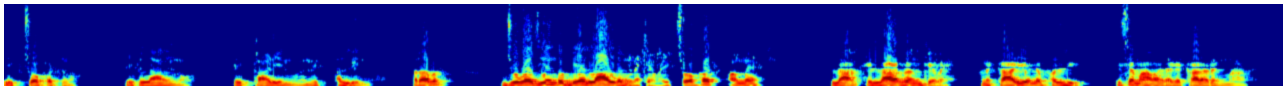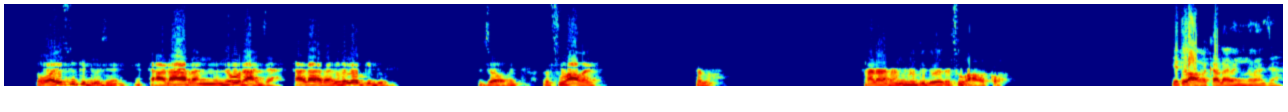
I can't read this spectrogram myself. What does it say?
એક ચોકટનો એક લાલનો, એક કાળીનો અને એક ફલ્લીનો. બરાબર? જોવા જઈએ ને તો બે લાલ રંગના કહેવાય. એક ચોકટ અને લાલ. એ લાલ રંગ કહેવાય. અને કાળી અને ફલ્લી. એ શેમાં આવે કે કાળા રંગમાં આવે. તો હવે શું કીધું છે? કે કાળા રંગનો રાજા, કાળા રંગનો કીધું છે. જો મિત્રો, તો શું આવે? ચલો. કાળા રંગનું કીધું હોય તો શું આવે કહો? કેટલા આવે કાળા રંગનો રાજા?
